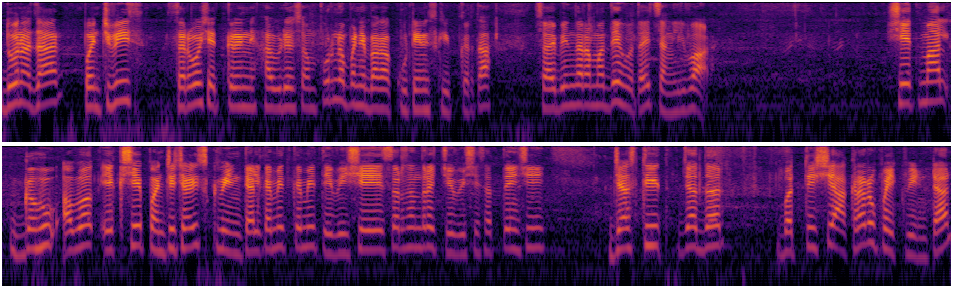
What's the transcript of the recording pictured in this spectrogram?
दोन हजार पंचवीस सर्व शेतकऱ्यांनी हा व्हिडिओ संपूर्णपणे बघा कुठे स्किप करता. सोयाबीन दरामध्ये होत आहे चांगली वाढ. शेतमाल गहू आवक एकशे पंचेचाळीस क्विंटल कमीत कमी तेवीसशे सरसंद्र चोवीसशे सत्त्याऐंशी. जास्तीत जा दर बत्तीसशे अकरा रुपये क्विंटल.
